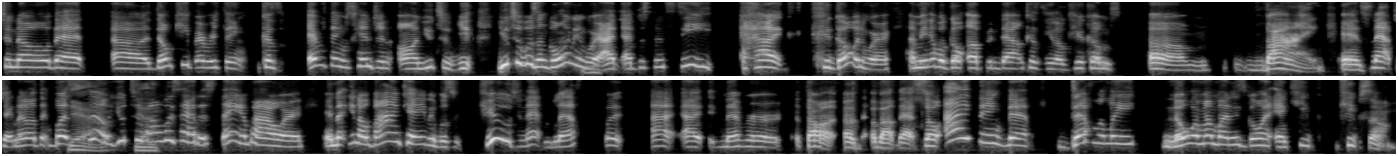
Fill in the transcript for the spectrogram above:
to know that uh, don't keep everything because everything was hinging on YouTube. You, YouTube wasn't going anywhere. I, I just didn't see how it could go anywhere. I mean, it would go up and down because you know here comes um Vine and Snapchat and other things. But yeah, still, YouTube yeah. always had its staying power. And that, you know, Vine came, it was huge and that left. But I, I never thought of, about that. So I think that definitely know where my money's going and keep keep some.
